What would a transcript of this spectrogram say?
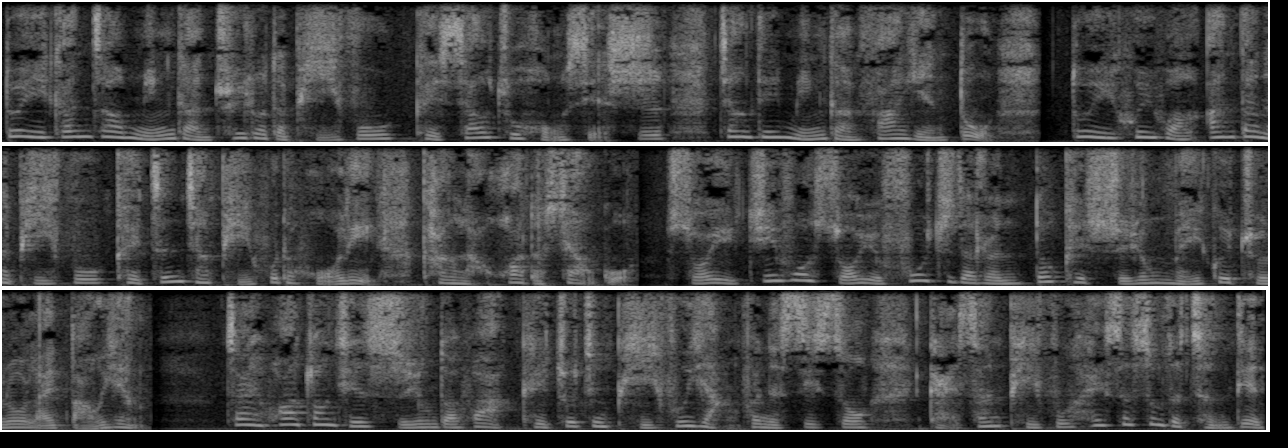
对于干燥、敏感、脆弱的皮肤，可以消除红血丝，降低敏感发炎度；对于灰黄暗淡的皮肤，可以增强皮肤的活力、抗老化的效果。所以，几乎所有肤质的人都可以使用玫瑰纯露来保养。在化妆前使用的话，可以促进皮肤养分的吸收，改善皮肤黑色素的沉淀，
